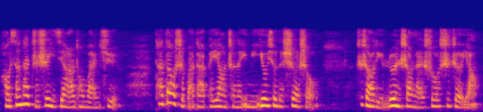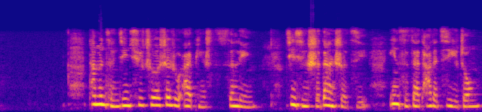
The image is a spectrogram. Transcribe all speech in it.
好像他只是一件儿童玩具。他倒是把他培养成了一名优秀的射手，至少理论上来说是这样。他们曾经驱车深入爱平森林进行实弹射击，因此在他的记忆中，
